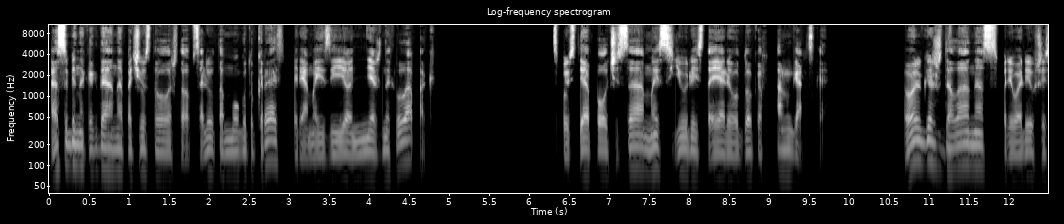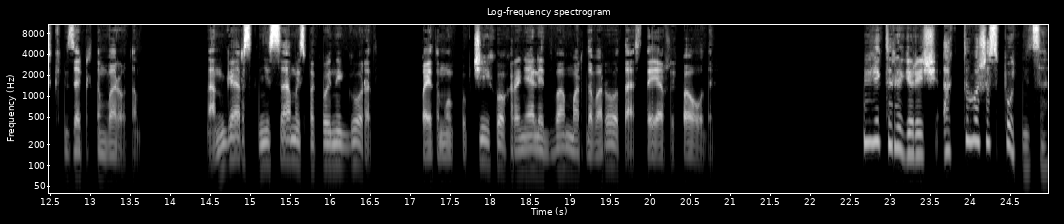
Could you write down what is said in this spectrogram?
Особенно, когда она почувствовала, что абсолюта могут украсть прямо из ее нежных лапок. Спустя полчаса мы с Юлей стояли у доков Ангарска. Ольга ждала нас, привалившись к запертым воротам. Ангарск — не самый спокойный город, поэтому купчиху охраняли два мордоворота, стоявших поодаль. «Виктор Игоревич, а кто ваша спутница?»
